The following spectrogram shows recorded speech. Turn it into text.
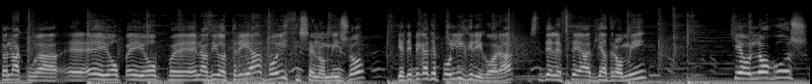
τον άκουγα ε, hey, op, hey, op, ε, ένα, δύο, τρία. Βοήθησε νομίζω, γιατί πήγατε πολύ γρήγορα στην τελευταία διαδρομή. Και ο λόγος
